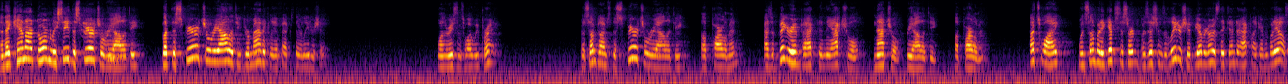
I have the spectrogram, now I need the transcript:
And they cannot normally see the spiritual reality, but the spiritual reality dramatically affects their leadership. One of the reasons why we pray. Because sometimes the spiritual reality of Parliament has a bigger impact than the actual natural reality of Parliament. That's why when somebody gets to certain positions of leadership, you ever notice they tend to act like everybody else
